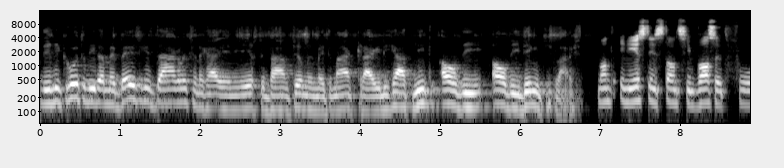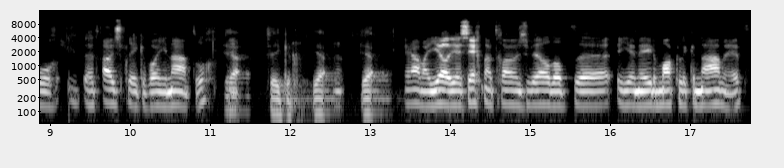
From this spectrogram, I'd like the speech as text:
die recruiter die daarmee bezig is dagelijks, en dan ga je in je eerste baan veel meer mee te maken krijgen, die gaat niet al die, al die dingetjes luisteren. Want in eerste instantie was het voor het uitspreken van je naam, toch? Ja, zeker. Ja. Ja, ja maar Jel, jij zegt nou trouwens wel dat uh, je een hele makkelijke naam hebt.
